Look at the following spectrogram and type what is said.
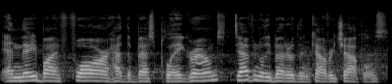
and they by far had the best playground, definitely better than Calvary Chapel's.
